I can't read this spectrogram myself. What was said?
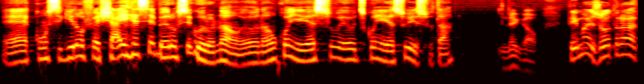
é, conseguiram fechar e receberam o seguro. Não, eu não conheço, eu desconheço isso, tá? Legal. Tem mais outra,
